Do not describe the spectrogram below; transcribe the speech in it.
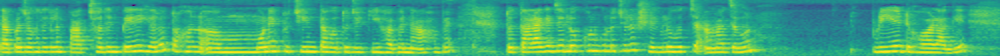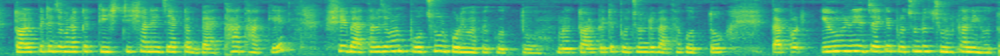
তারপর যখন দেখলাম পাঁচ, ছ দিন পেরিয়ে গেল, তখন মনে একটু চিন্তা হতো যে কি হবে, না হবে। তো তার আগে যে লক্ষণগুলো ছিল, সেগুলো হচ্ছে আমার যেমন পিরিয়ড হওয়ার আগে তলপেটে যেমন একটা টিস্টিশানে যে একটা ব্যথা থাকে, সেই ব্যথাটা যেমন প্রচুর পরিমাপে করতো মানে তলপেটে প্রচণ্ড ব্যথা করতো, তারপর ইউরিনের জায়গায় প্রচণ্ড চুলকানি হতো,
